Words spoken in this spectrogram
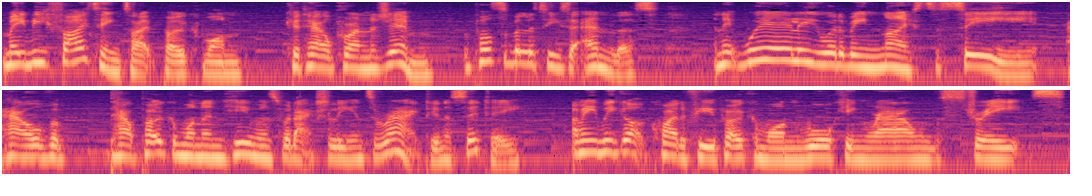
Maybe fighting type Pokemon could help run a gym. The possibilities are endless, and it really would have been nice to see how the how Pokemon and humans would actually interact in a city. I mean, we got quite a few Pokemon walking around the streets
